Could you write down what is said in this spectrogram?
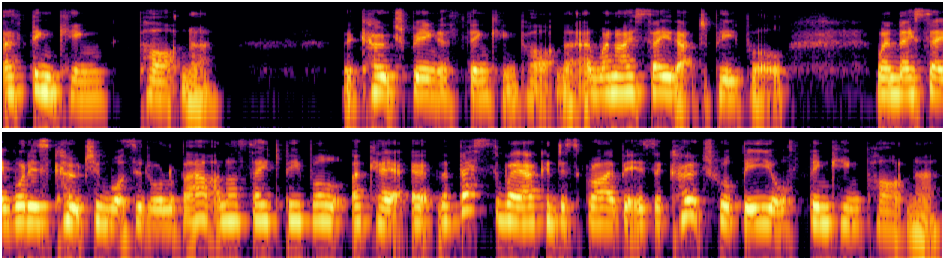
a thinking partner. The coach being a thinking partner. And when I say that to people, when they say, What is coaching? What's it all about? And I'll say to people, Okay, uh, the best way I can describe it is a coach will be your thinking partner.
